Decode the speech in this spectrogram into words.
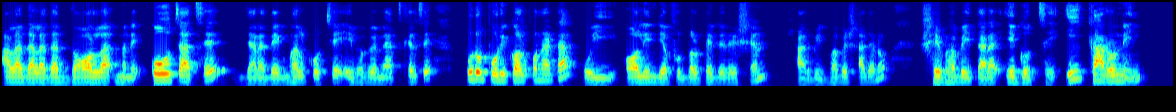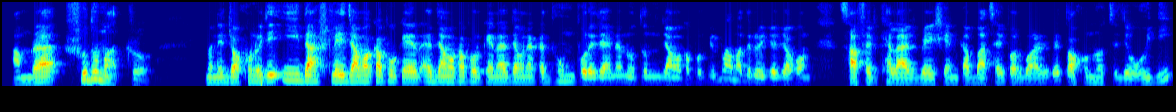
আলাদা আলাদা দল মানে কোচ আছে যারা দেখভাল করছে, এইভাবে ম্যাচ খেলছে। পুরো পরিকল্পনাটা ওই অল ইন্ডিয়া ফুটবল ফেডারেশন সার্বিকভাবে সাজানো, সেভাবেই তারা এগোচ্ছে। এই কারণেই আমরা শুধুমাত্র মানে যখন ওই যে ঈদ আসলেই জামা কাপড় জামা কাপড় কেনার যেমন একটা ধুম পড়ে যায় না, নতুন জামা কাপড় কিনবো, আমাদের ওই যে যখন সাফের খেলা আসবে, এশিয়ান কাপ বাছাই পর্ব আসবে, তখন হচ্ছে যে ওই নিয়ে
